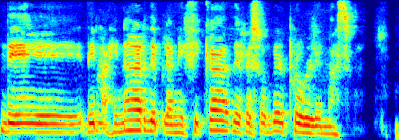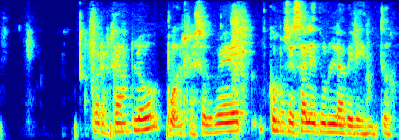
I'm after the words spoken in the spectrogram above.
de imaginar, de planificar, de resolver problemas. Por ejemplo, pues resolver cómo se sale de un laberinto.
